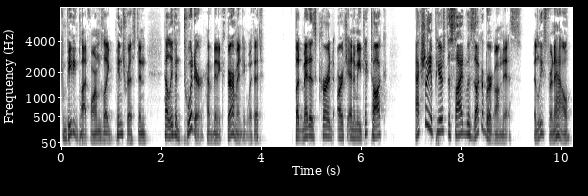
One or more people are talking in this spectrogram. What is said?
Competing platforms like Pinterest and hell, even Twitter have been experimenting with it. But Meta's current archenemy TikTok actually appears to side with Zuckerberg on this, at least for now.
